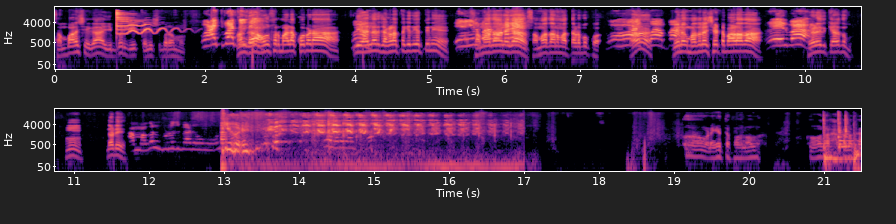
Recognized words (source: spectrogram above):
ಸಂಭಾಳಿಸಿ ಈಗ ಇಬ್ಬರಿಗೆ ಕಲಿಸಿ ಬರಮ್ಮ ಆಯ್ತು ಬಾ ಹಂಗ ಅವಸರ ಮಾಡಕ್ ಹೋಗ್ಬೇಡ. ನೀ ಎಲ್ಲರ ಜಗಳ ತೆಗೆದಿರ್ತೀನಿ ಸಮಾಧಾನ ಈಗ ಸಮಾಧಾನ ಮಾತಾಡ್ಬೇಕು. ನಿನಗ್ ಮೊದಲೇ ಸಿಟ್ಟು ಬಾಳದ. ಅದ ಹೇಳಿದ್ ಕೇಳ್ದ. ಹ್ಮ್. ನಡಿ. ಆ ಮಗನ್ ಒಣಗೈತಪ್ಪ ನಾನು. ಕೋಲ ಹಾಕಲಕ್ಕ.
